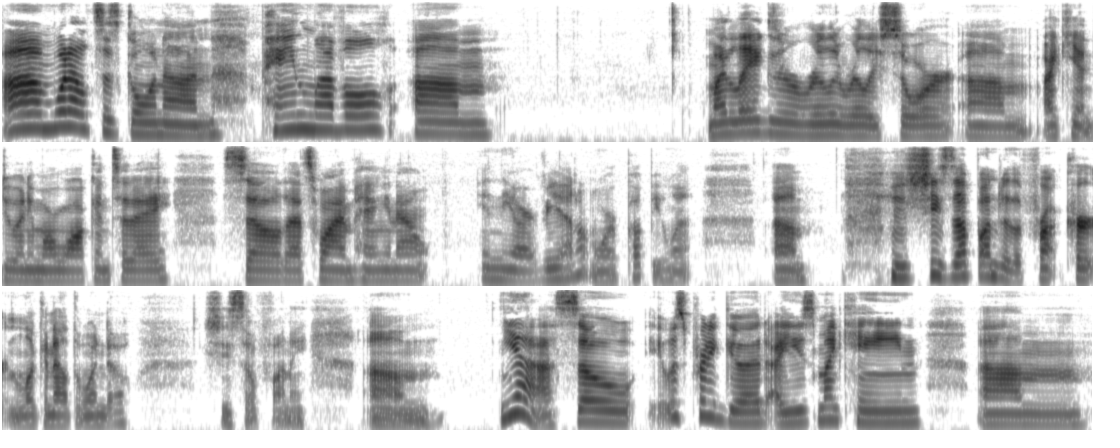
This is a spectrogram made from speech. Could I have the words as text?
Um, what else is going on? Pain level. Um, my legs are really, really sore. Um, I can't do any more walking today, so that's why I'm hanging out in the RV. I don't know where Puppy went. Um, she's up under the front curtain looking out the window. She's so funny. Um, yeah, so it was pretty good. I used my cane um,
